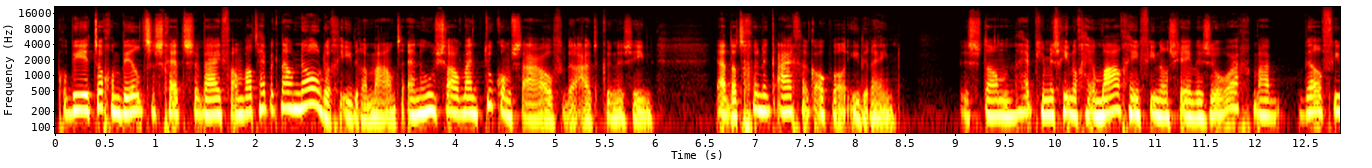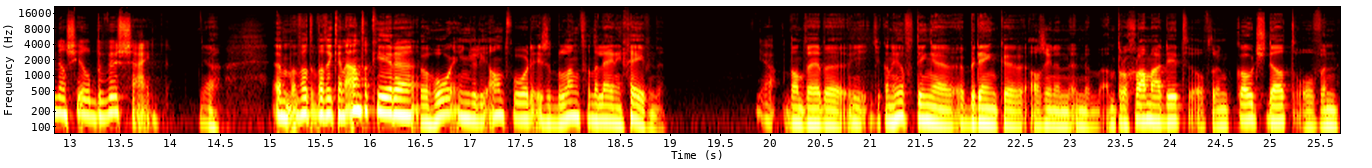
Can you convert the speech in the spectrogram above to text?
Probeer toch een beeld te schetsen bij van wat heb ik nou nodig iedere maand? En hoe zou mijn toekomst daarover eruit kunnen zien? Ja, dat gun ik eigenlijk ook wel iedereen. Dus dan heb je misschien nog helemaal geen financiële zorg, maar wel financieel bewustzijn. Ja. Ehm, wat, wat ik een aantal keren eh, hoor in jullie antwoorden is het belang van de leidinggevende. Ja. Want we hebben, je kan heel veel dingen eh, bedenken als in een, een, een programma dit, of er een coach dat, of een,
